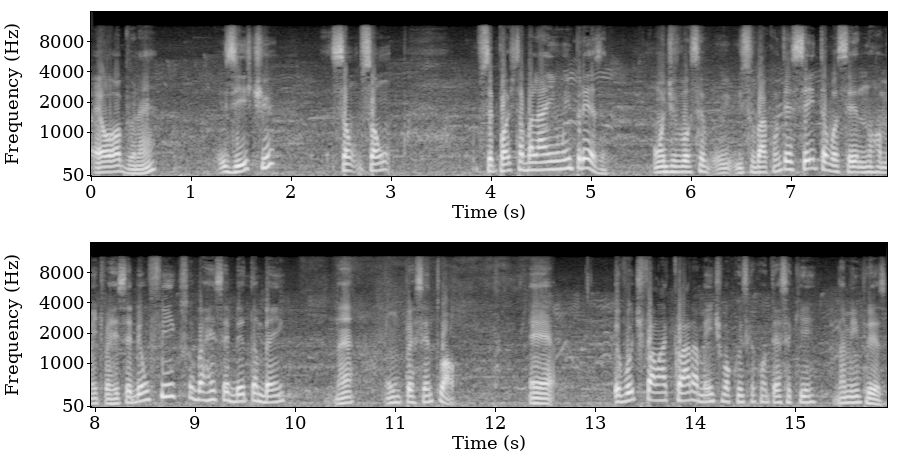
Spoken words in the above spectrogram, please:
é óbvio, né? Existe, são, são, você pode trabalhar em uma empresa, onde você, isso vai acontecer, então você normalmente vai receber um fixo, vai receber também né, um percentual. É, eu vou te falar claramente uma coisa que acontece aqui na minha empresa.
